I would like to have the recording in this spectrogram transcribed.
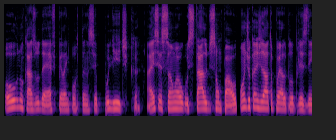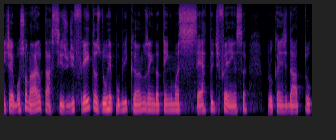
ou, no caso do DF, pela importância política. A exceção é o estado de São Paulo, onde o candidato apoiado pelo presidente Jair Bolsonaro, Tarcísio de Freitas, do Republicanos, ainda tem uma certa diferença para o candidato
